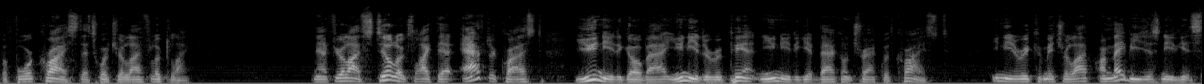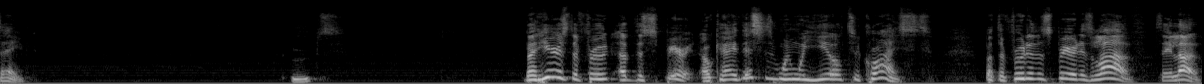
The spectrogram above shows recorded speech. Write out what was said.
before Christ, that's what your life looked like. Now, if your life still looks like that after Christ, you need to go back, you need to repent, and you need to get back on track with Christ. You need to recommit your life, or maybe you just need to get saved. Oops. But here's the fruit of the Spirit, okay? This is when we yield to Christ. But the fruit of the Spirit is love. Say love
